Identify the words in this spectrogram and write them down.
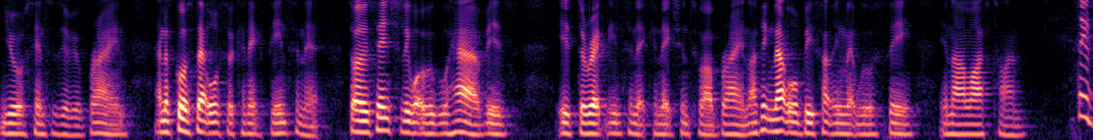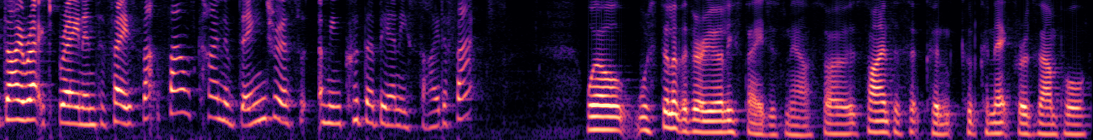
neural centers of your brain. And of course, that also connects to the internet. So essentially, what we will have is, is direct internet connection to our brain. I think that will be something that we will see in our lifetime. So, direct brain interface, that sounds kind of dangerous. I mean, could there be any side effects? Well, we're still at the very early stages now. So, scientists can, could connect, for example,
